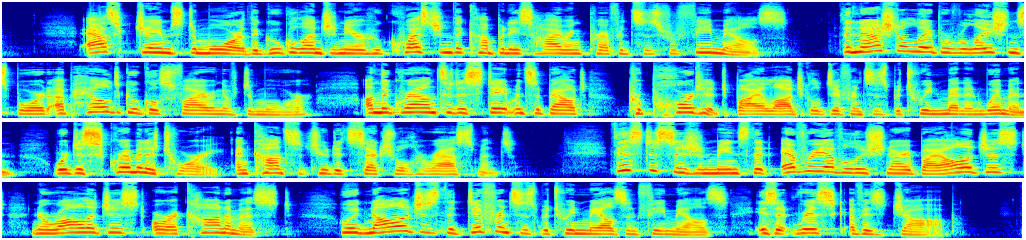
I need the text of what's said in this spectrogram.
Ask James Damore, the Google engineer who questioned the company's hiring preferences for females. The National Labor Relations Board upheld Google's firing of Damore on the grounds that his statements about purported biological differences between men and women were discriminatory and constituted sexual harassment. This decision means that every evolutionary biologist, neurologist, or economist who acknowledges the differences between males and females is at risk of his job.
